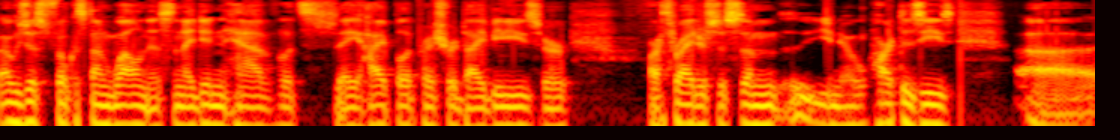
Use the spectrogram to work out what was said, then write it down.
I was just focused on wellness and I didn't have, let's say, high blood pressure, or diabetes, or arthritis or some, you know, heart disease, uh,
